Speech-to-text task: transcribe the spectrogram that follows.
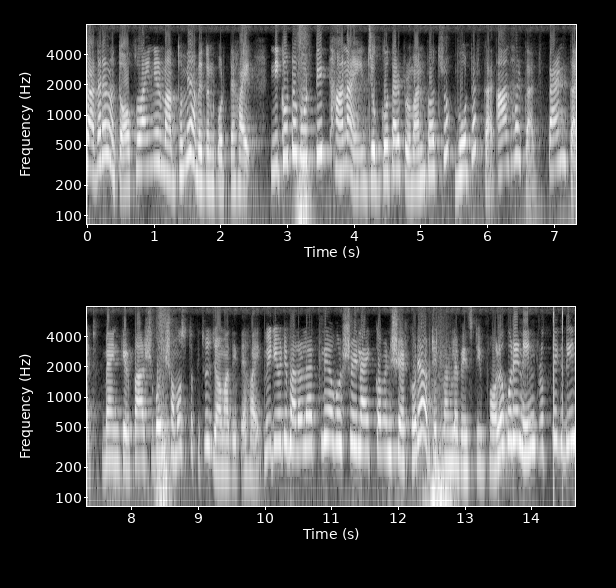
সাধারণত অফলাইনের মাধ্যমে আবেদন করতে হয়। নিকটবর্তী থানায় যোগ্যতার প্রমাণপত্র, voter card, Aadhaar card, PAN card, ব্যাংকের পাসবই সমস্ত কিছু জমা দিতে হয়। ভিডিওটি ভালো লাগলে অবশ্যই লাইক কমেন্ট শেয়ার করে আপডেট বাংলা পেজটি ফলো করে নিন। প্রত্যেক দিন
